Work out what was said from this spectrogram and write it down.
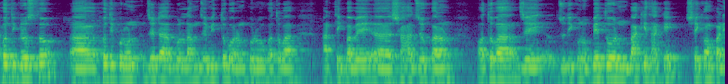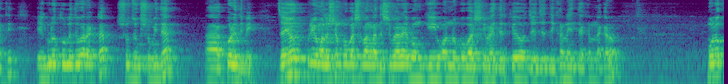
ক্ষতিগ্রস্ত ক্ষতিপূরণ যেটা বললাম যে মৃত্যুবরণ করুক অথবা আর্থিকভাবে সাহায্য করান অথবা যে যদি কোনো বেতন বাকি থাকে সেই কোম্পানিতে, এগুলো তুলে দেওয়ার একটা সুযোগ সুবিধা করে দিবে। যাই হোক, প্রিয় মালয়েশিয়ান প্রবাসী বাংলাদেশি ভাইরা এবং কি অন্য প্রবাসী ভাইদেরকেও যে যে যেখানেই দেখেন না কেন মূলত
